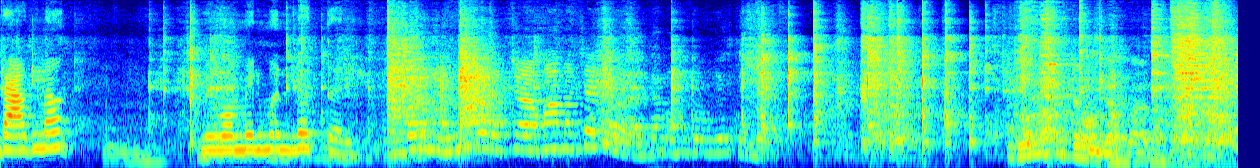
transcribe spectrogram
डागला मी मम्मीला म्हणलं तरी. मामाच्या दोन शिट्ट्या होऊन द्या बरं.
